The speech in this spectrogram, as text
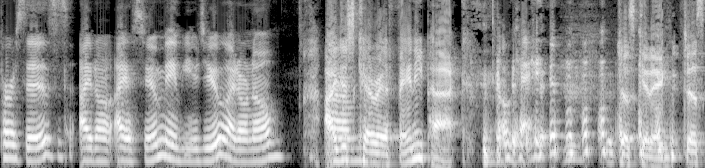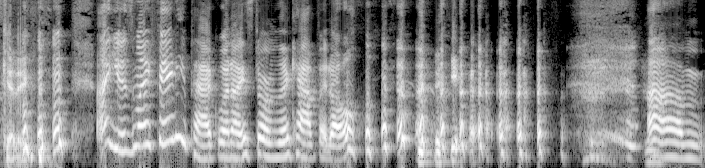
purses. I don't. I assume maybe you do. I don't know. I um, just carry a fanny pack. Okay. just kidding. Just kidding. I use my fanny pack when I storm the Capitol. um,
